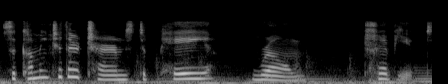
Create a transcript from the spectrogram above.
succumbing to their terms to pay Rome tribute.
